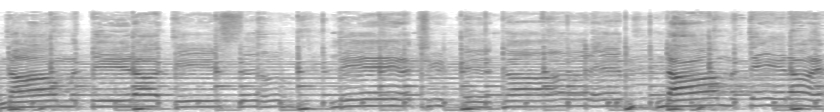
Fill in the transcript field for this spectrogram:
ਨਾਮ ਤੇਰਾ ਨਾਮ ਤੇਰਾ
